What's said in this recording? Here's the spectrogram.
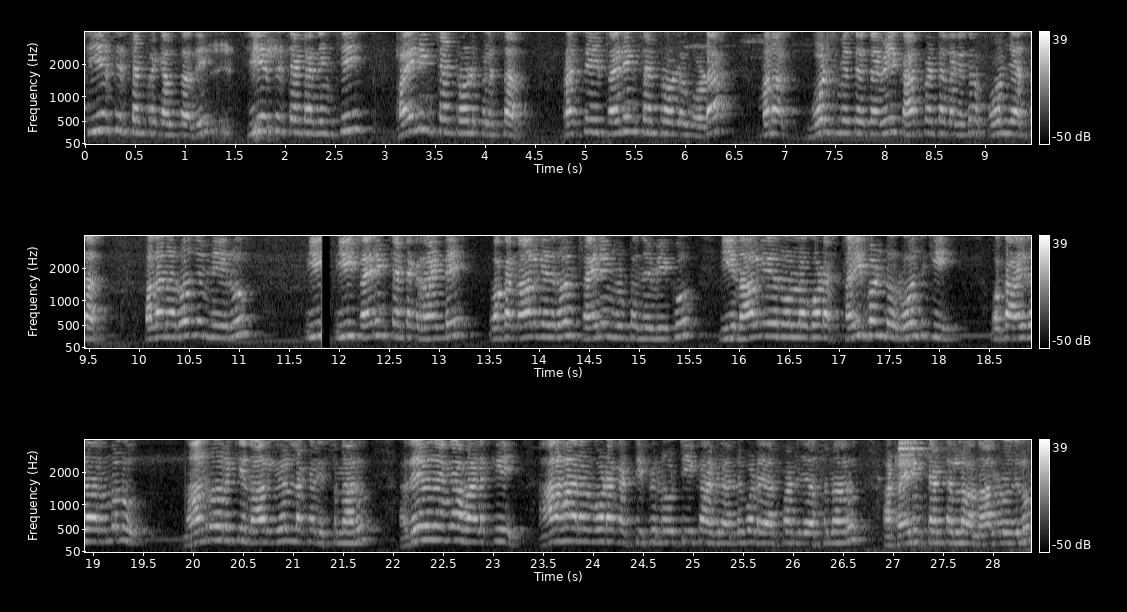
సిఎస్సి సెంటర్కి వెళ్తుంది. సిఎస్సి సెంటర్ నుంచి ట్రైనింగ్ సెంటర్ వాళ్ళు పిలుస్తారు. ప్రతి ట్రైనింగ్ సెంటర్ వాళ్ళు కూడా మన గోల్డ్ స్మిత్ అయితే కార్పెంటర్లకు అయితే ఫోన్ చేస్తారు. పలానా రోజు మీరు ఈ ఈ ట్రైనింగ్ సెంటర్కి రండి. ఒక నాలుగైదు రోజులు ట్రైనింగ్ ఉంటుంది మీకు. ఈ నాలుగైదు రోజుల్లో కూడా స్టైఫండ్ రోజుకి ఒక ఐదు ఆరు వందలు నాలుగు రోజులకి నాలుగు వేలు లెక్కన ఇస్తున్నారు. అదేవిధంగా వాళ్ళకి ఆహారం కూడా అక్కడ టిఫిన్ టీ కాఫీలు అన్నీ కూడా ఏర్పాటు చేస్తున్నారు ఆ ట్రైనింగ్ సెంటర్లో నాలుగు రోజులు.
